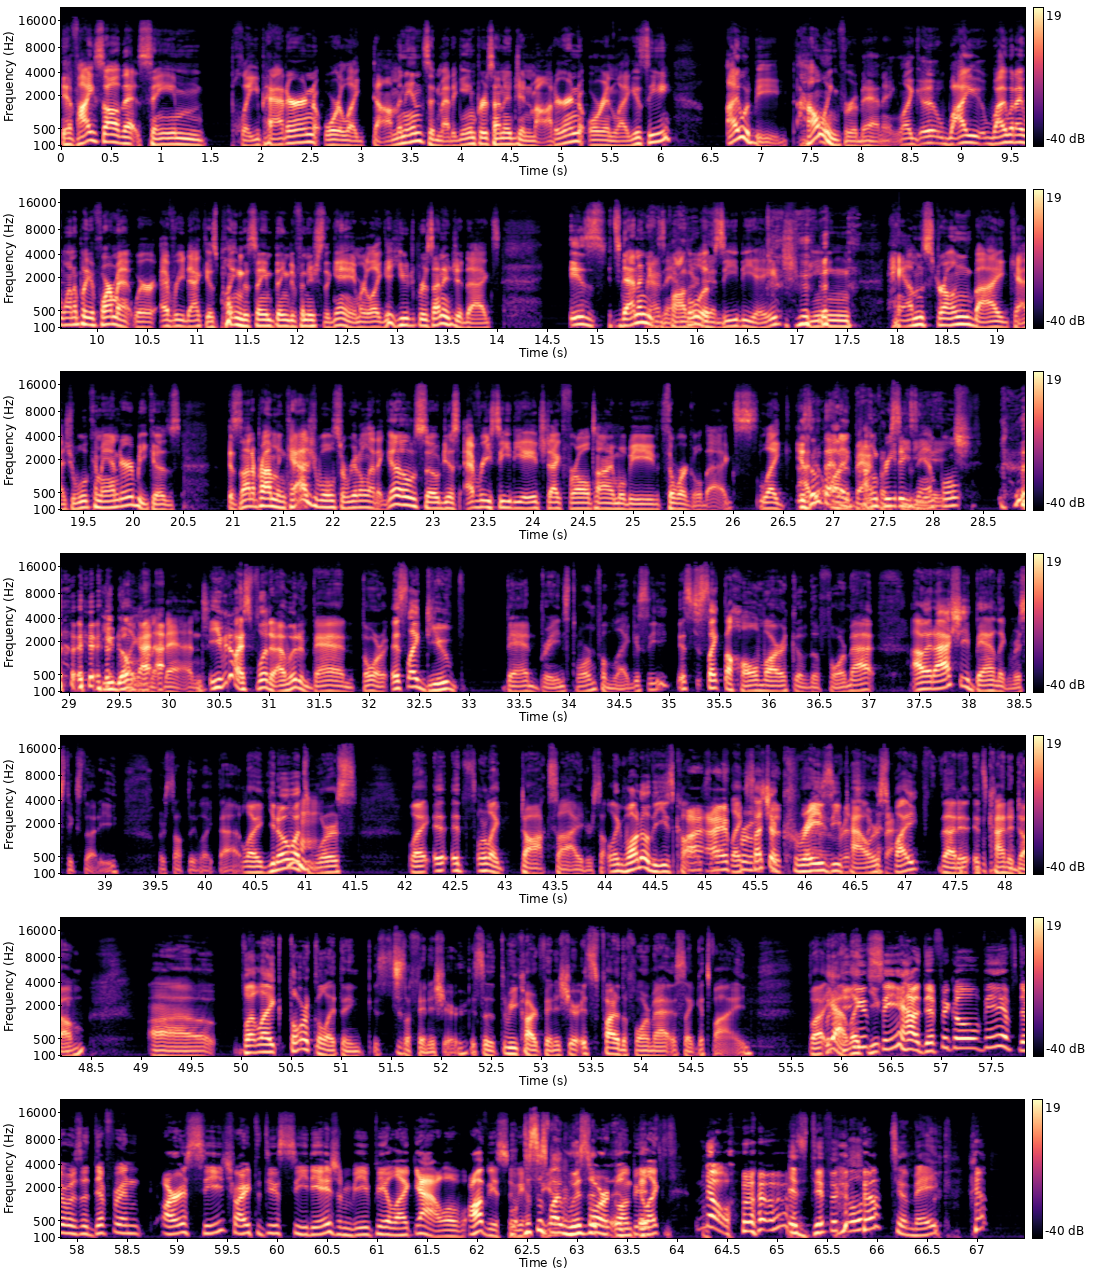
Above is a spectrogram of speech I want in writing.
if I saw that same play pattern or like dominance and metagame percentage in modern or in legacy, I would be howling for a banning. Like, uh, why? Why would I want to play a format where every deck is playing the same thing to finish the game, or like a huge percentage of decks? Is that an example of CDH being hamstrung by casual commander? Because it's not a problem in casual, so we're gonna let it go. So just every CDH deck for all time will be Thoracle decks. Like, isn't that a it banned from concrete example? You don't Like, want I- it banned. Even if I split it, I wouldn't ban Thor. It's like, do you ban Brainstorm from Legacy? It's just like the hallmark of the format. I would actually ban like Rhystic Study or something like that. Like, you know what's Hmm. worse? Like it, it's or like Dockside or something. Like one of these cards. I that's, like such a the, crazy Rhystic power spike that it, it's kind of dumb. Uh, but like Thoracle, I think it's just a finisher. It's a three card finisher. It's part of the format. It's like it's fine. But, yeah, like you, see how difficult it would be if there was a different RC trying to do CDH and me be like, yeah, well, obviously. Well, we this have is to why get rid of Wizard- and be like, no. it's difficult to make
